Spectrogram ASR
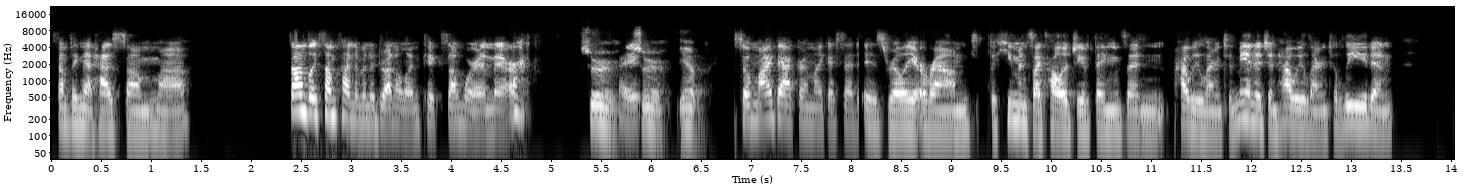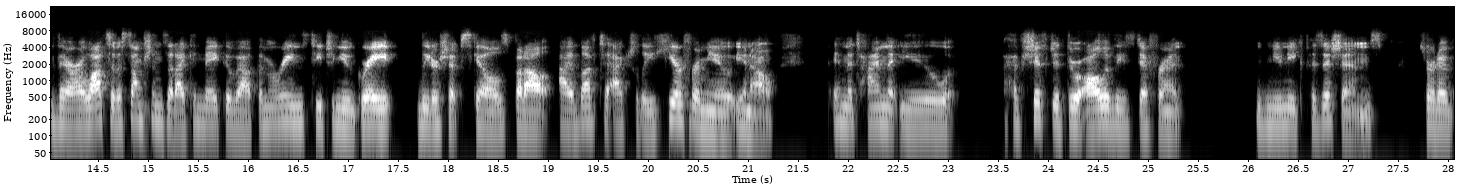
something that has some uh, sounds like some kind of an adrenaline kick somewhere in there. Sure, right? sure. Yep. So, my background, like I said, is really around the human psychology of things and how we learn to manage and how we learn to lead. And there are lots of assumptions that I can make about the Marines teaching you great leadership skills, but I'll, I'd love to actually hear from you, you know, in the time that you have shifted through all of these different unique positions, sort of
